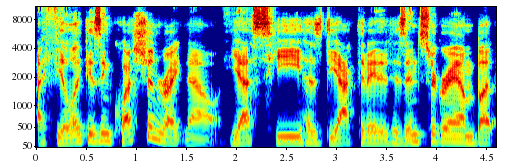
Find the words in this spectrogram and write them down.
I feel like is in question right now. Yes, he has deactivated his Instagram, but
